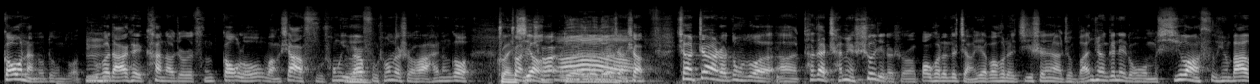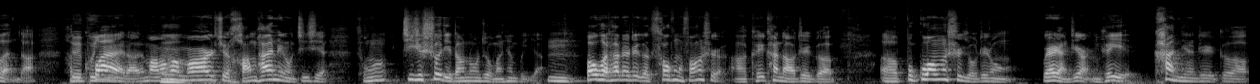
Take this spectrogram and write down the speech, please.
高难度动作，比如说大家可以看到，就是从高楼往下俯冲，一边嗯。俯冲的时候啊，还能够转向，对啊对对，转向。像这样的动作啊，它在产品设计的时候，包括它的桨叶，包括它的机身啊，就完全跟那种我们希望四平八稳的、很快的、慢慢慢慢去航拍那种机器，从机器设计当中就完全不一样。嗯。包括它的这个操控方式啊，可以看到这个，呃，不光是有这种 VR 眼镜儿，你可以看见这个，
